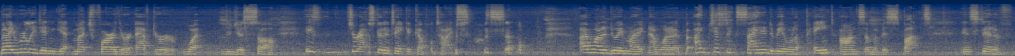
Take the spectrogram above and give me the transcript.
but I really didn't get much farther after what you just saw. He's giraffe's going to take a couple times, so I want to do him right, and I want to. But I'm just excited to be able to paint on some of his spots instead of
